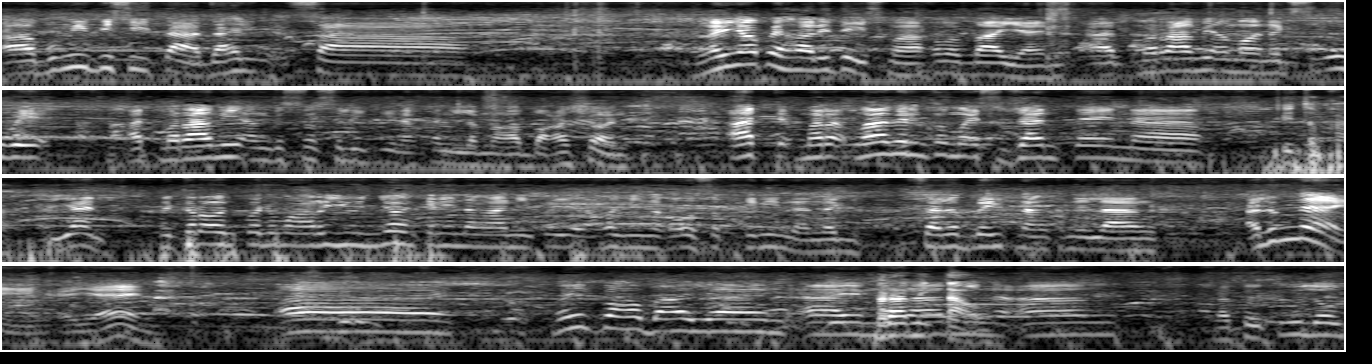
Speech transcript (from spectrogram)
ah, bumibisita dahil sa ngayon nga po yung holidays mga kababayan at marami ang mga nagsiuwi at marami ang gusto sulitin ang kanilang mga bakasyon. At mar- marami rin po mga estudyante na Dito ka. ayan, nagkaroon po ng mga reunion. Kanina nga ni pa ako yung nakausap kanina, nag-celebrate ng kanilang alumni. Ayan. At ngayon po kabayan ay marami tao. na ang natutulog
